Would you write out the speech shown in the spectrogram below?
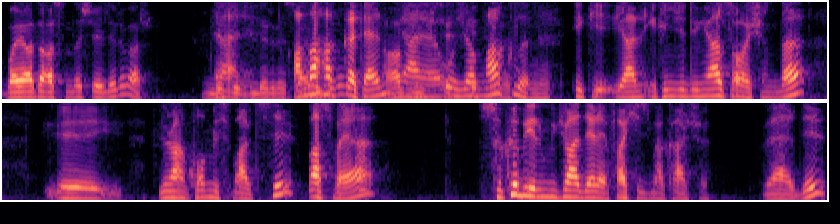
bayağı da aslında şeyleri var. Milletvekilleri Yani, vesaire. ama hakikaten Daha büyük yani hocam haklı. İki, yani İkinci Dünya Savaşı'nda e, Yunan Komünist Partisi basmaya sıkı bir mücadele faşizme karşı verdi.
